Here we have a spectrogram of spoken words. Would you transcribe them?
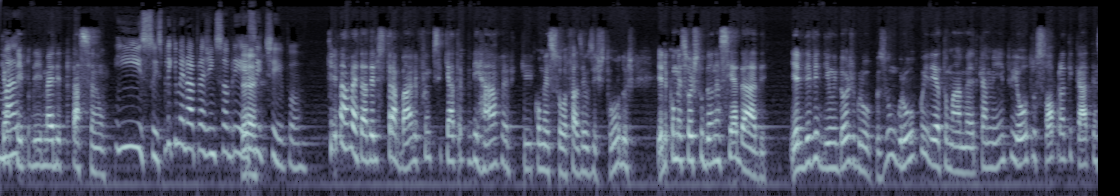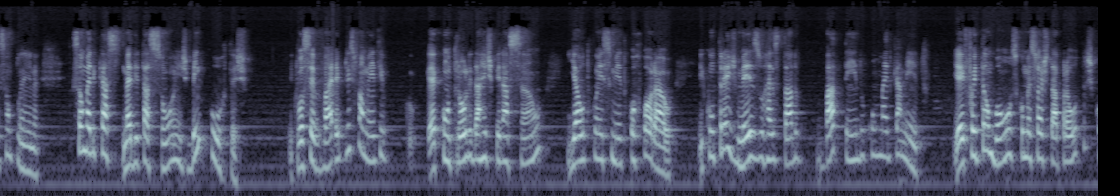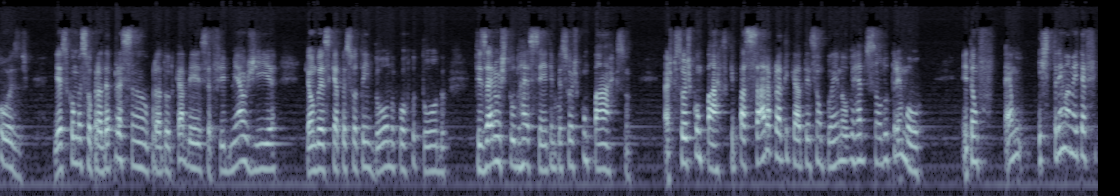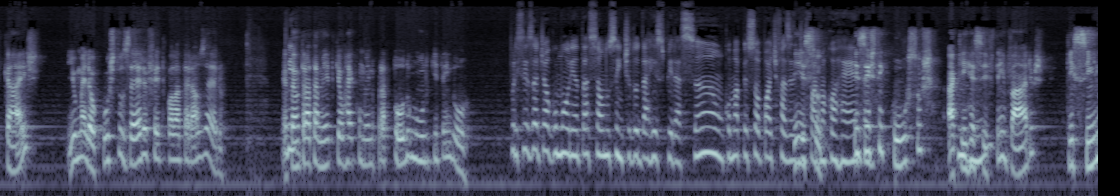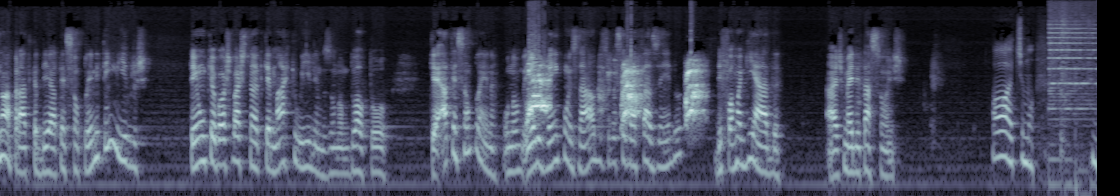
que mas... é um tipo de meditação. Isso. Explique melhor para a gente sobre é. esse tipo que na verdade eles trabalham, foi um psiquiatra de Harvard que começou a fazer os estudos, ele começou estudando ansiedade, e ele dividiu em dois grupos. Um grupo iria tomar medicamento e outro só praticar atenção plena. São meditações bem curtas, e que você vai principalmente é controle da respiração e autoconhecimento corporal. E com três meses o resultado batendo com o medicamento. E aí foi tão bom, começou a estudar para outras coisas. E esse começou para depressão, para dor de cabeça, fibromialgia, que é uma doença que a pessoa tem dor no corpo todo. Fizeram um estudo recente em pessoas com Parkinson. As pessoas com Parkinson que passaram a praticar atenção plena houve redução do tremor. Então é um, extremamente eficaz e o melhor, custo zero, efeito colateral zero. Então é um tratamento que eu recomendo para todo mundo que tem dor. Precisa de alguma orientação no sentido da respiração, como a pessoa pode fazer Isso. de forma correta? Existem cursos Aqui uhum. em Recife tem vários que ensinam a prática de atenção plena e tem livros. Tem um que eu gosto bastante, que é Mark Williams, o nome do autor, que é Atenção Plena. O nome, e ele vem com os áudios e você vai fazendo de forma guiada as meditações. Ótimo.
